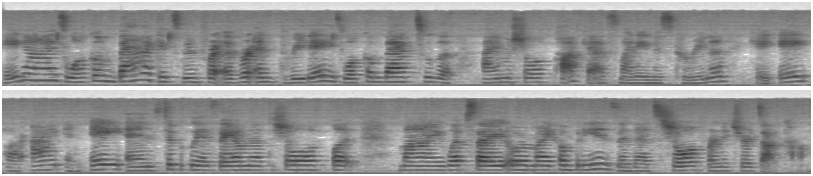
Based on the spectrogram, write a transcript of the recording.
Hey guys, welcome back. It's been forever and three days. Welcome back to the I Am a Show Off podcast. My name is Karina, K A R I N A, and typically I say I'm not the show off, but my website or my company is, and that's showoffurniture.com.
